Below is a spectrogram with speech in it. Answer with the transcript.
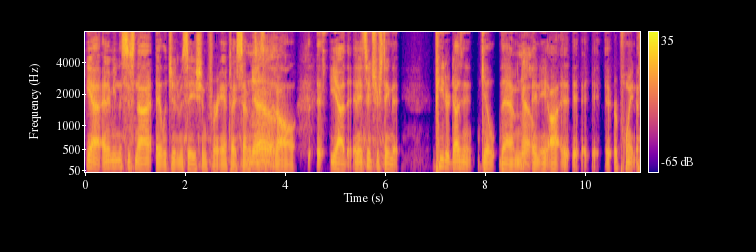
yeah. And I mean, this is not a legitimization for anti-Semitism no. at all. Yeah, and it's interesting that Peter doesn't guilt them no. and uh, or point a,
